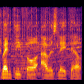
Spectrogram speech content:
24 hours later.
